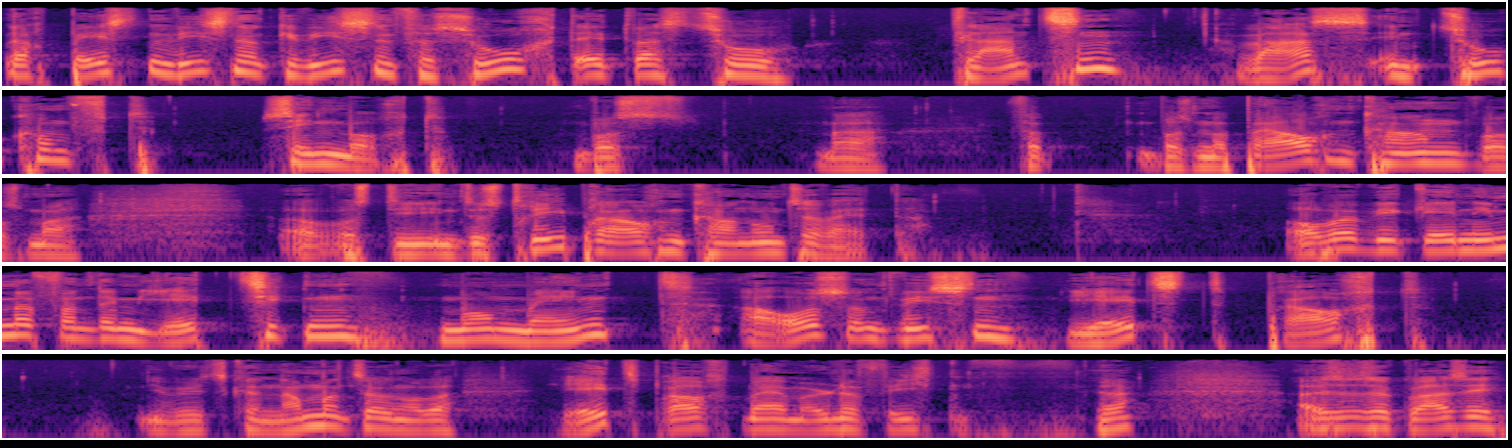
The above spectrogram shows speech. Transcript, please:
nach bestem Wissen und Gewissen versucht, etwas zu pflanzen, was in Zukunft Sinn macht, was man, was man brauchen kann, was, man, äh, was die Industrie brauchen kann und so weiter. Aber wir gehen immer von dem jetzigen Moment aus und wissen, jetzt braucht, ich will jetzt keinen Namen sagen, aber jetzt braucht man einmal noch Fichten. Ja? Also so quasi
